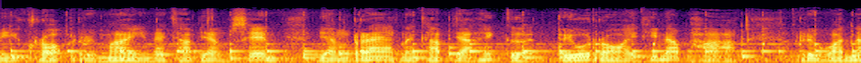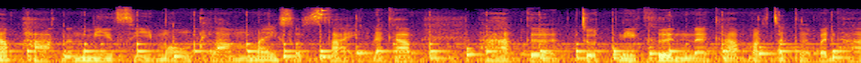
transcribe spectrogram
มีเคราะห์หรือไม่นะครับ อย่างเช่น อย่างแรกนะครับ อย่าให้เกิดริ้วรอยที่หน้าผาก หรือว่าหน้าผากนั้นมีสีหมองคล้ำไม่สดใสนะครับถ้าหากเกิดจุดนี้ขึ้นนะครับ มักจะเกิดปัญหา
